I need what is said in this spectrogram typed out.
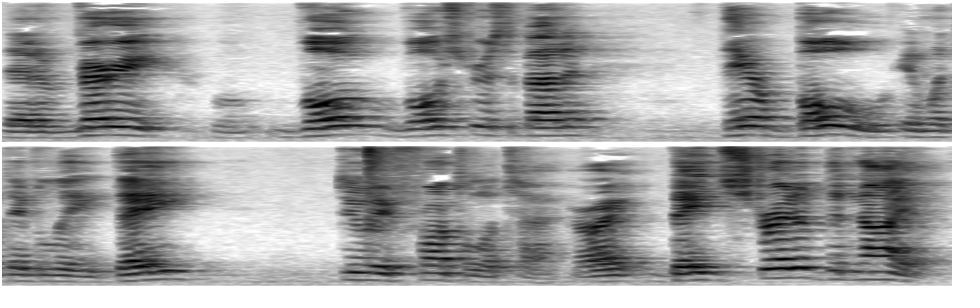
that are very boisterous about it, they're bold in what they believe. They do a frontal attack, all right? They straight up deny it.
